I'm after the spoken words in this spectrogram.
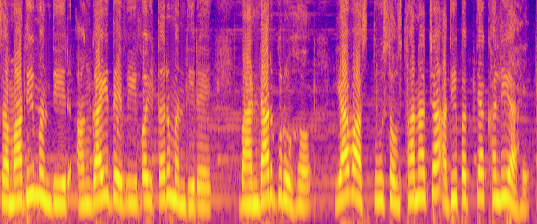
समाधी मंदिर अंगाई देवी व इतर मंदिरे भांडारगृह या वास्तू संस्थानाच्या अधिपत्याखाली आहेत.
